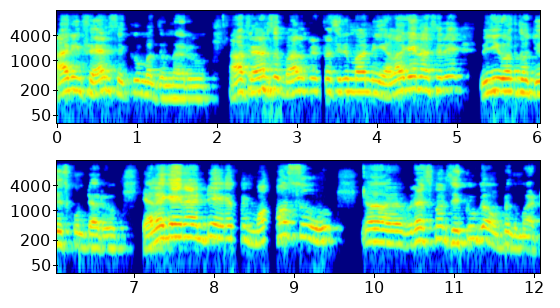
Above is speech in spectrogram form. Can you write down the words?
ఆయన ఫ్యాన్స్ ఎక్కువ మంది ఉన్నారు. ఆ ఫ్యాన్స్ బాలకృష్ణ సినిమాని ఎలాగైనా సరే విజయవంతం చేసుకుంటారు. ఎలాగైనా అంటే మాస్ రెస్పాన్స్ ఎక్కువగా ఉంటుంది అన్నమాట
